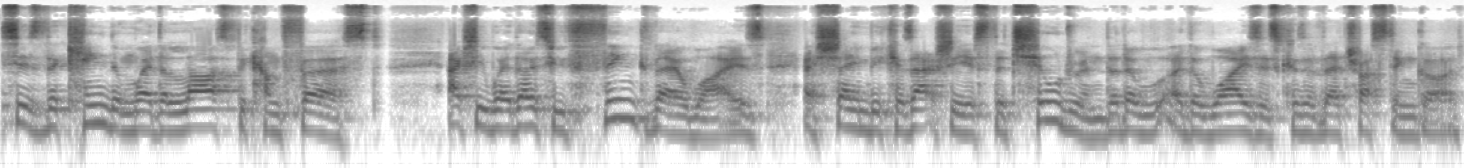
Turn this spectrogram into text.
This is the kingdom where the last become first. Actually, where those who think they're wise are shamed because actually it's the children that are, are the wisest because of their trust in God.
